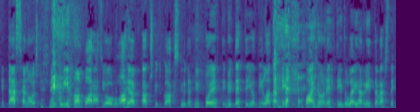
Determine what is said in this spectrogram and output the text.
niin tässähän olisi nyt niin kuin ihan paras joululahja 2020, että nyt voi ehti, nyt ehtii jo tilata, niin painoon ehtii tulee ihan riittävästi.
